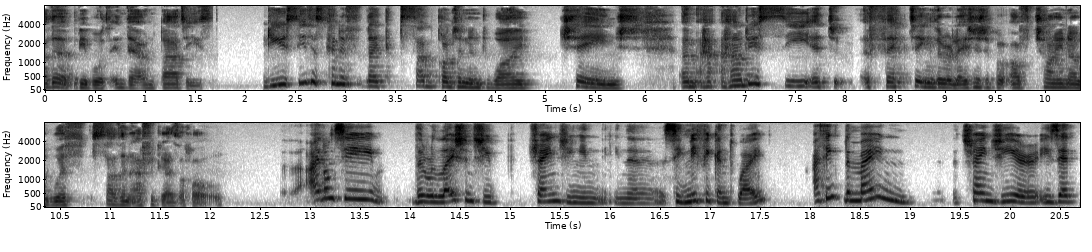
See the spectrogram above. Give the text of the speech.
other people within their own parties do you see this kind of like subcontinent wide change. Um, how do you see it affecting the relationship of China with Southern Africa as a whole? I don't see the relationship changing in, in a significant way. I think the main change here is that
